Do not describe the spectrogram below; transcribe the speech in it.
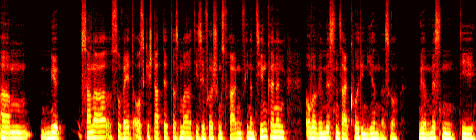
Ähm, wir sind auch so weit ausgestattet, dass wir diese Forschungsfragen finanzieren können, aber wir müssen es auch koordinieren. Also wir müssen die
